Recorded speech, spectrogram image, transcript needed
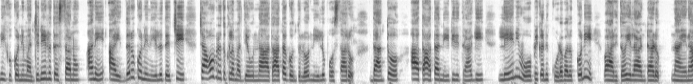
నీకు కొన్ని మంచినీళ్ళు తెస్తాను అని ఆ ఇద్దరు కొన్ని నీళ్ళు తెచ్చి చావు బ్రతుకుల మధ్య ఉన్న ఆ తాత గొంతులో నీళ్ళు పోస్తారు. దాంతో ఆ తాత నీటిని త్రాగి లేని ఓపికని కూడబలుక్కొని వారితో ఇలా అంటాడు. నాయనా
